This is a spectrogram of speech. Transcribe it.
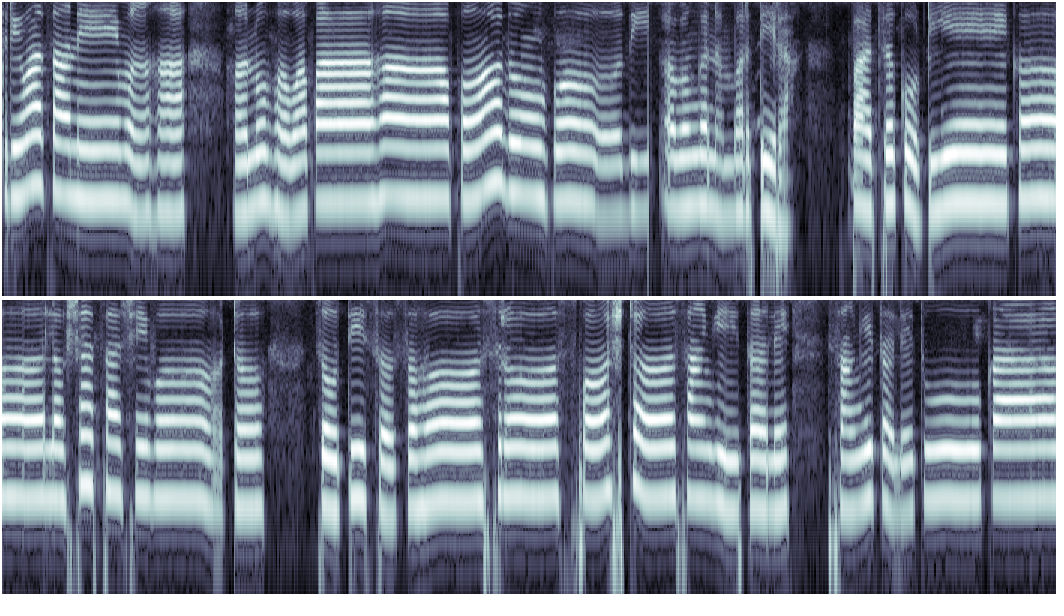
त्रिवाचाने महा अनुभवा पाहा पदोपदी अभंग नंबर तेरा. पाच कोटी एक लक्षाचा शेवट. चौतीस सहस्र स्पष्ट सांगितले. सांगितले का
